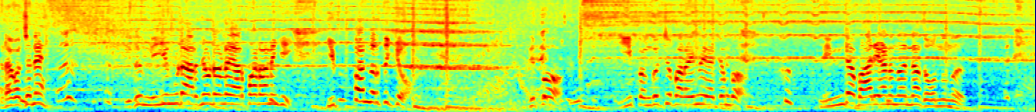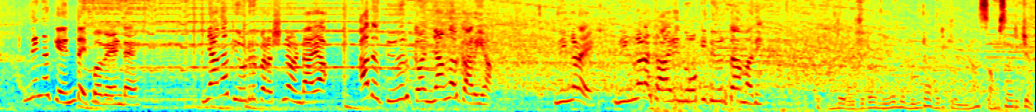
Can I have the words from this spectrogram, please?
എടാ കൊച്ചനെ ഇത് നീയും കൂടെ അറിഞ്ഞോണ്ടുള്ള ഏർപ്പാടാണെങ്കിൽ ഇപ്പം നിർത്തിക്കോ. ഇതിപ്പോ ഈ പെങ്കൊച്ചു പറയുന്നത് കേൾക്കുമ്പോ നിന്റെ ഭാര്യയാണെന്ന് തന്നെ തോന്നുന്നത്. നിങ്ങൾക്ക് എന്താ ഇപ്പൊ വേണ്ടേ? ഞങ്ങൾക്ക് ഇവിടെ ഒരു പ്രശ്നം ഉണ്ടായ അത് തീർക്കാൻ ഞങ്ങൾക്കറിയാം. നിങ്ങളെ നിങ്ങളെ കാര്യം നോക്കി തീർത്താ മതി. നീ ഒന്നും ഞാൻ സംസാരിക്കാം.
